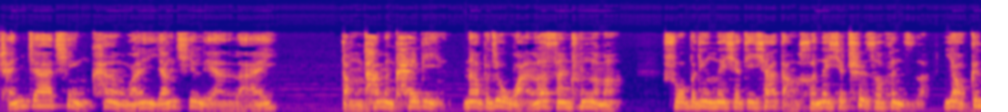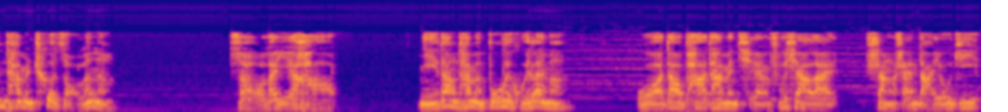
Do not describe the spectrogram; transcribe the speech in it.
陈家庆看完，扬起脸来。等他们开闭，那不就晚了三春了吗？说不定那些地下党和那些赤色分子要跟他们撤走了呢。走了也好，你当他们不会回来吗？我倒怕他们潜伏下来，上山打游击，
